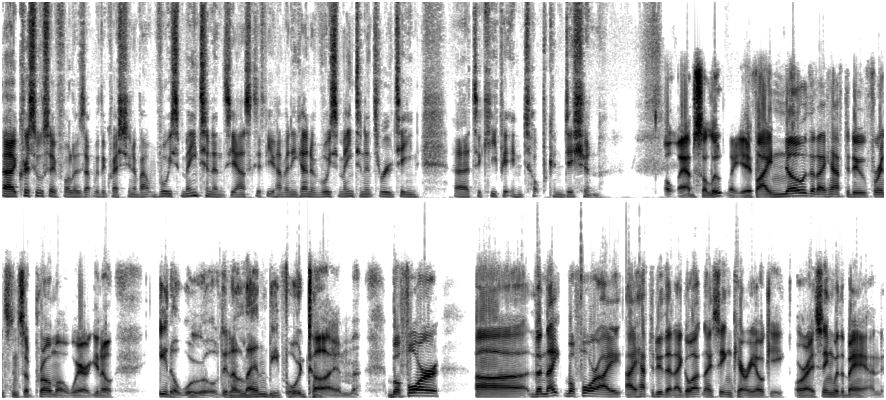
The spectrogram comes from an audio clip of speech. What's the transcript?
Uh, Chris also follows up with a question about voice maintenance. He asks if you have any kind of voice maintenance routine uh, to keep it in top condition. Oh, absolutely. If I know that I have to do, for instance, a promo where, you know, in a world, in a land before time, before uh, the night before I, I have to do that, I go out and I sing karaoke or I sing with a band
